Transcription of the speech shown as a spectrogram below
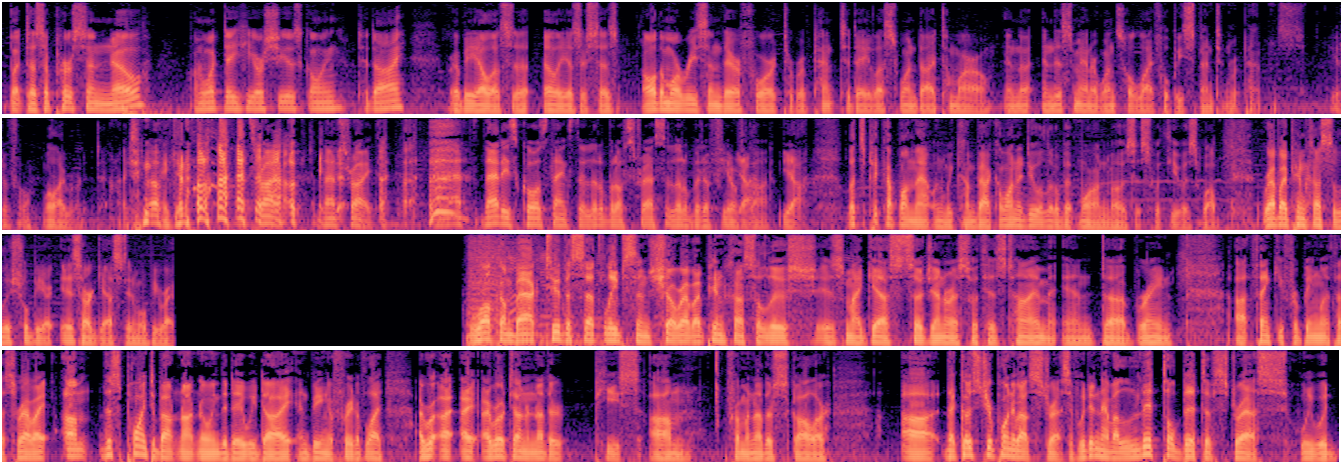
"But does a person know on what day he or she is going to die?" Rabbi Eliezer says, "All the more reason, therefore, to repent today, lest one die tomorrow. In the in this manner, one's whole life will be spent in repentance." Beautiful. Well, I wrote it down. I didn't oh, make it up. that's right. okay. That's right. That, that is caused thanks to a little bit of stress, a little bit of fear yeah, of God. Yeah. Let's pick up on that when we come back. I want to do a little bit more on Moses with you as well. Rabbi Pinchas Allouche will be our, is our guest, and we'll be right Welcome back to the Seth Leibsohn Show. Rabbi Pinchas Allouche is my guest, so generous with his time and uh, brain. Uh, thank you for being with us, Rabbi. Um, this point about not knowing the day we die and being afraid of life, I, I, I wrote down another piece um, from another scholar uh, that goes to your point about stress. If we didn't have a little bit of stress, we would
